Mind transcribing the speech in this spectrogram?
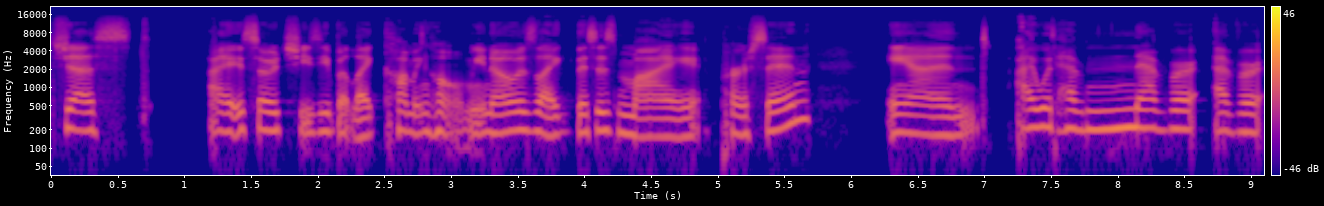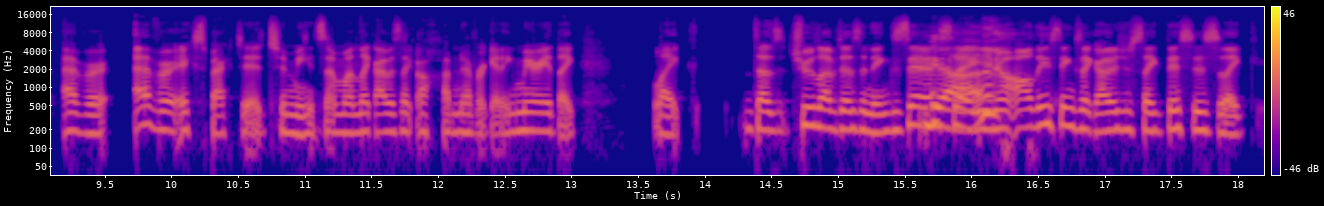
just I it's so cheesy, but like coming home. You know, it was like this is my person, and I would have never, ever, ever, ever expected to meet someone like I was like, oh, I'm never getting married. Like, like does true love doesn't exist? Yeah. Like, you know, all these things. Like, I was just like, this is like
